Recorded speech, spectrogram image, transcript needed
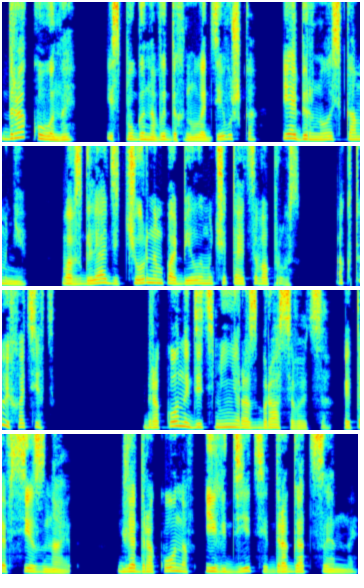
драконы!» — испуганно выдохнула девушка и обернулась ко мне. Во взгляде черным по белому читается вопрос. «А кто их отец?» Драконы детьми не разбрасываются, это все знают. Для драконов их дети драгоценны.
